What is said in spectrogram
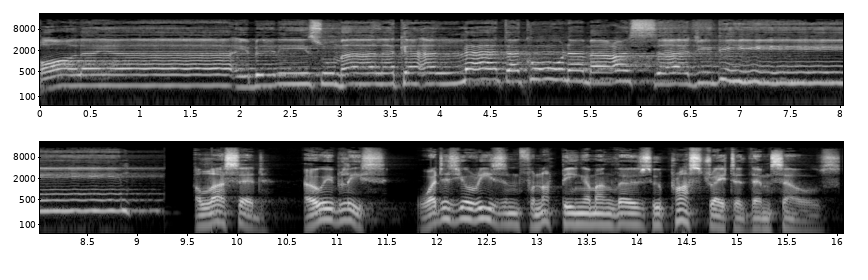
قال يا إبليس ما لك ألا تكون مع الساجدين Allah said, O Iblis, what is your reason for not being among those who prostrated themselves?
